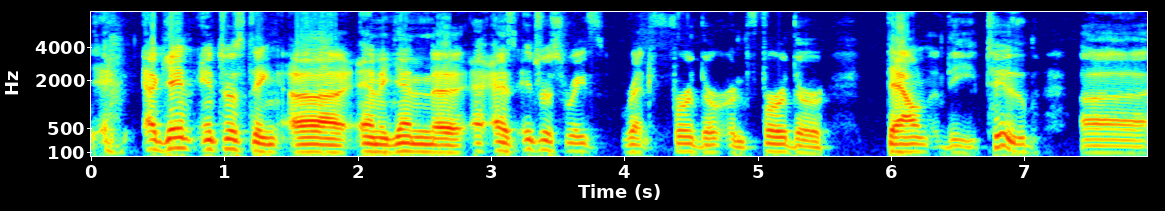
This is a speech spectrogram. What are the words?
again, interesting. Uh, and again, uh, as interest rates went further and further down the tube, uh,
